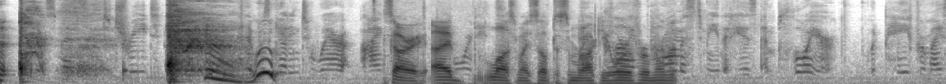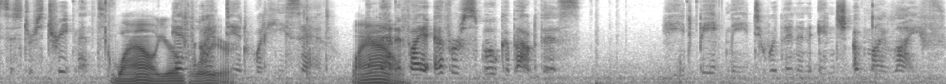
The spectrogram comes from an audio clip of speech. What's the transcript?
expensive to treat, and it was getting to where I couldn't Sorry, I lost myself to some Rocky Horror for a moment. promised me that his employer would pay for my sister's treatment. Wow, your if employer. I did what he said. And Wow. that if I ever spoke about this, he'd beat me to within an inch of my life.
